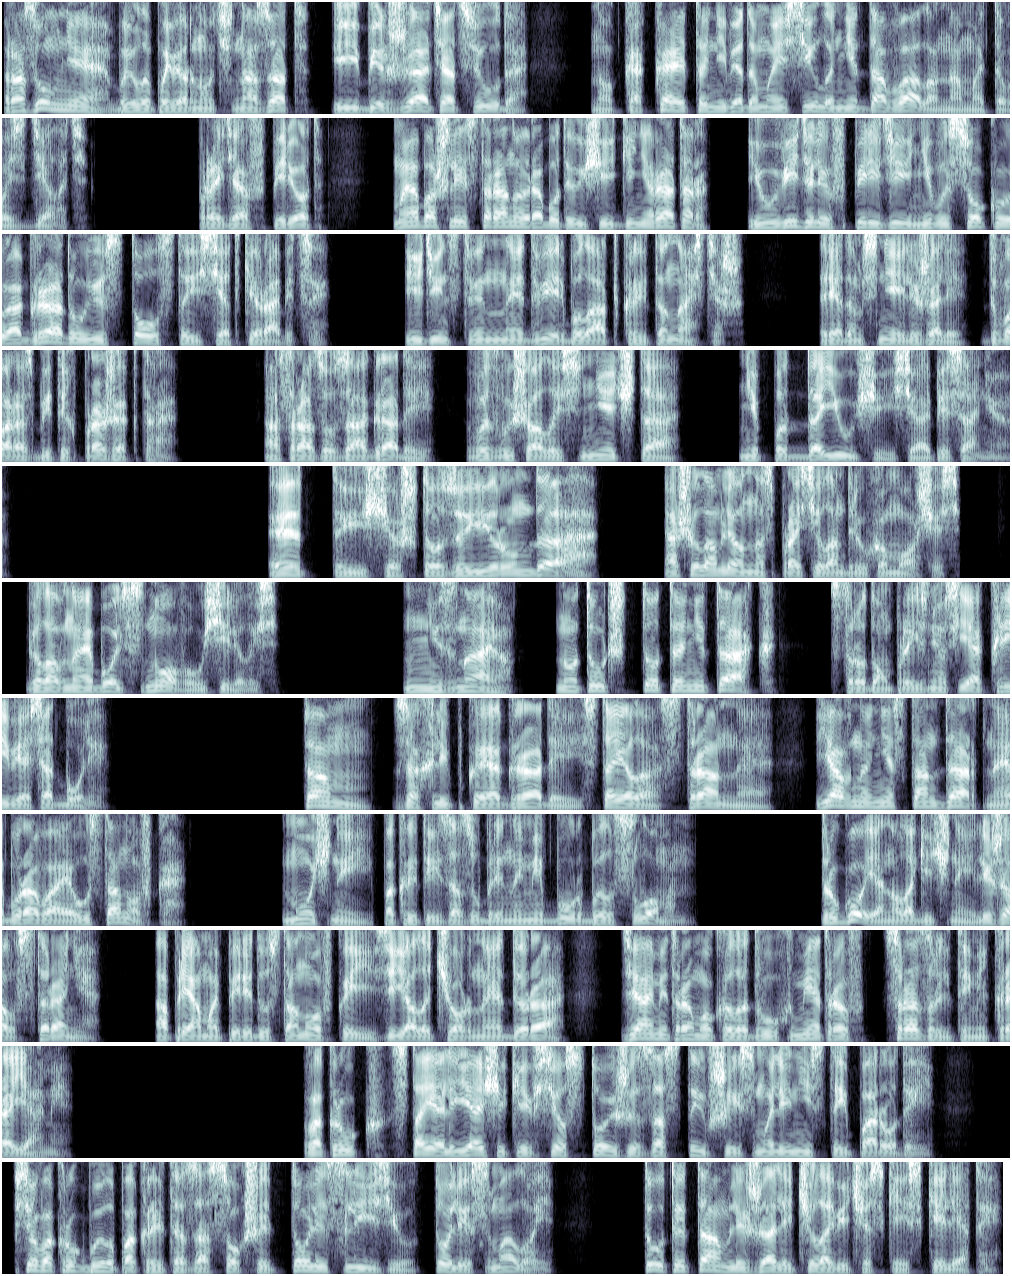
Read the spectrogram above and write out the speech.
Разумнее было повернуть назад и бежать отсюда, но какая-то неведомая сила не давала нам этого сделать. Пройдя вперед, мы обошли стороной работающий генератор и увидели впереди невысокую ограду из толстой сетки рабицы. Единственная дверь была открыта настежь. Рядом с ней лежали два разбитых прожектора. А сразу за оградой возвышалось нечто, не поддающееся описанию. «Это еще что за ерунда?» — ошеломленно спросил Андрюха, морщась. Головная боль снова усилилась. «Не знаю, но тут что-то не так», — с трудом произнес я, кривясь от боли. Там, за хлипкой оградой, стояла странная, явно нестандартная буровая установка. Мощный, покрытый зазубренными бур, был сломан. Другой, аналогичный, лежал в стороне, а прямо перед установкой зияла черная дыра диаметром около двух метров с разрытыми краями. Вокруг стояли ящики все с той же застывшей смоленистой породой. Все вокруг было покрыто засохшей то ли слизью, то ли смолой. Тут и там лежали человеческие скелеты.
